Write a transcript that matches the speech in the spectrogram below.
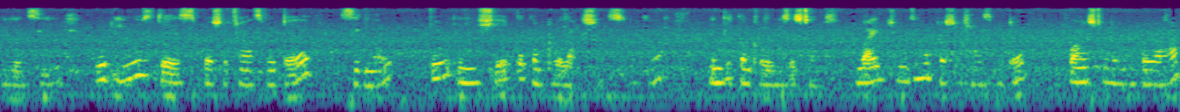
PLC would use this pressure transmitter signal to initiate the control actions okay, in the control systems. While choosing a pressure transmitter, points to remember are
